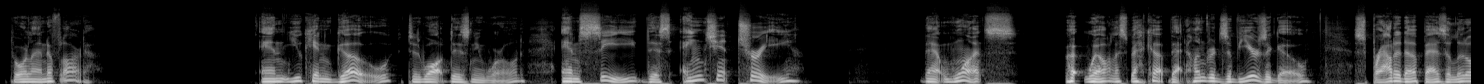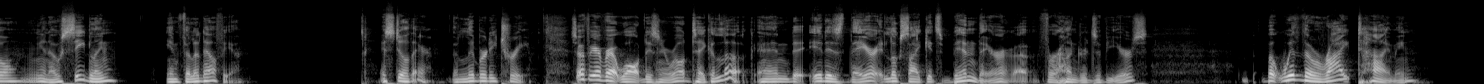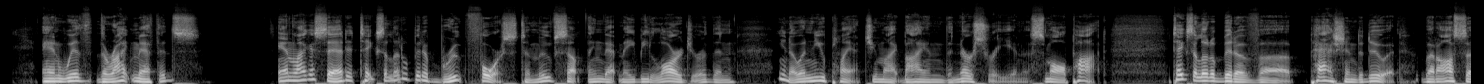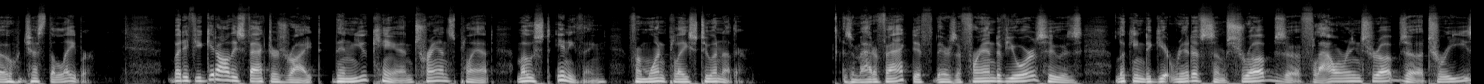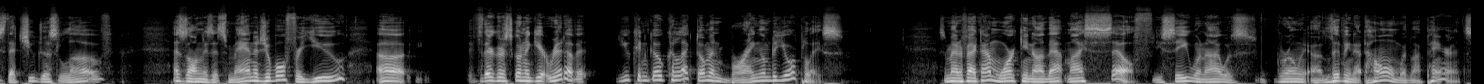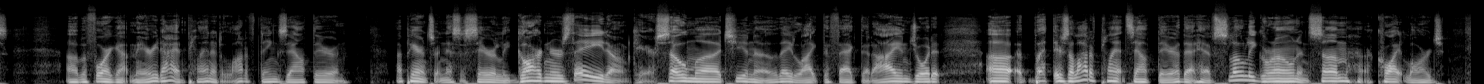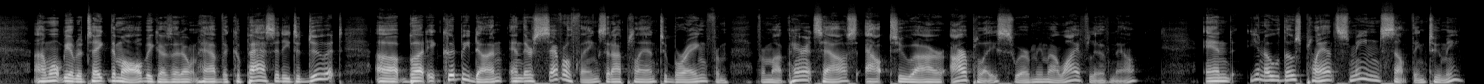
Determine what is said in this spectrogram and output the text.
to Orlando, Florida. And you can go to Walt Disney World and see this ancient tree that once, well, let's back up, that hundreds of years ago sprouted up as a little, you know, seedling in Philadelphia. It's still there, the Liberty Tree. So if you're ever at Walt Disney World, take a look. And it is there. It looks like it's been there uh, for hundreds of years. But with the right timing and with the right methods, and like I said, it takes a little bit of brute force to move something that may be larger than, you know, a new plant you might buy in the nursery in a small pot. It takes a little bit of uh, passion to do it, but also just the labor. But if you get all these factors right, then you can transplant most anything from one place to another. As a matter of fact, if there's a friend of yours who is looking to get rid of some shrubs, uh, flowering shrubs, uh, trees that you just love, as long as it's manageable for you, uh, if they're just going to get rid of it, you can go collect them and bring them to your place. As a matter of fact, I'm working on that myself. You see, when I was growing, uh, living at home with my parents, uh, before I got married, I had planted a lot of things out there, and my parents aren't necessarily gardeners. They don't care so much, you know. They like the fact that I enjoyed it. Uh, but there's a lot of plants out there that have slowly grown, and some are quite large. I won't be able to take them all because I don't have the capacity to do it, uh, but it could be done. And there's several things that I plan to bring from, from my parents' house out to our, our place where me and my wife live now. And, you know, those plants mean something to me.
